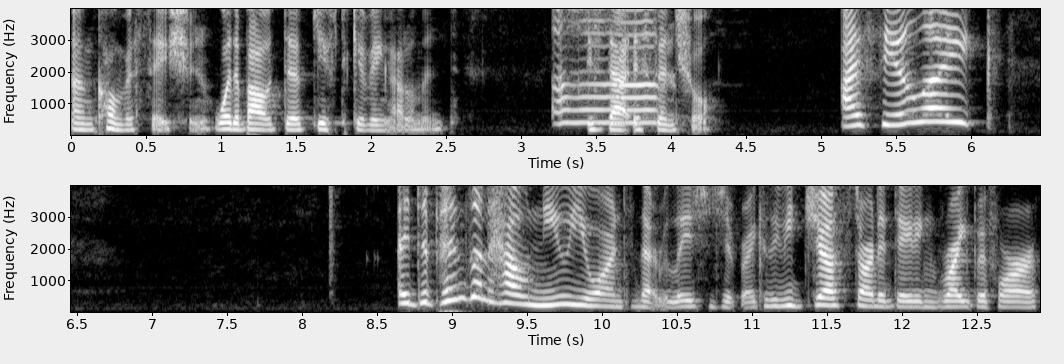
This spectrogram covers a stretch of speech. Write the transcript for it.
and conversation. What about the gift giving element? Is that Uh, essential? I feel like it depends on how new you are into that relationship, right? Because if you just started dating right before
